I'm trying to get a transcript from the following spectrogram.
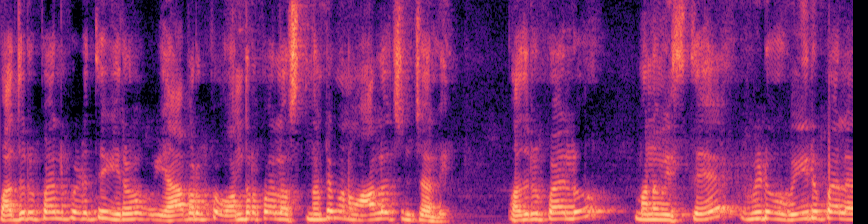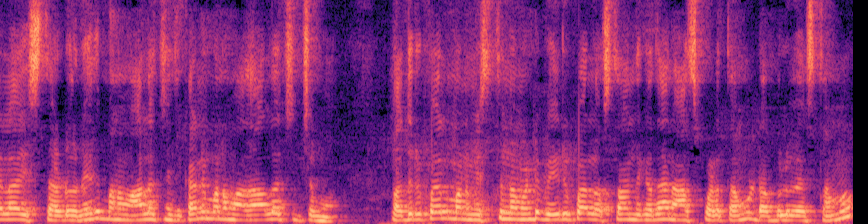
పది రూపాయలు పెడితే ఇరవై యాభై రూపాయలు వంద రూపాయలు వస్తుందంటే మనం ఆలోచించాలి. పది రూపాయలు మనం ఇస్తే వీడు వెయ్యి రూపాయలు ఎలా ఇస్తాడు అనేది మనం ఆలోచించాలి కానీ మనం అది ఆలోచించము. పది రూపాయలు మనం ఇస్తున్నామంటే వెయ్యి రూపాయలు వస్తుంది కదా అని ఆశపడతాము. డబ్బులు వేస్తాము.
